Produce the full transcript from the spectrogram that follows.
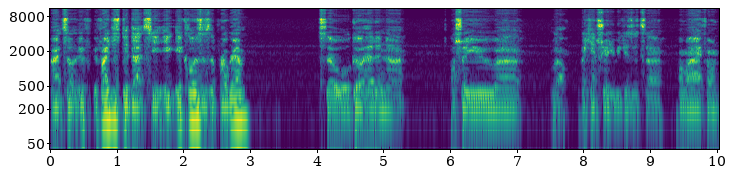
Alright, so if, if I just did that, see, it, it closes the program. So we'll go ahead and uh, I'll show you, uh, well, I can't show you because it's uh, on my iPhone.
